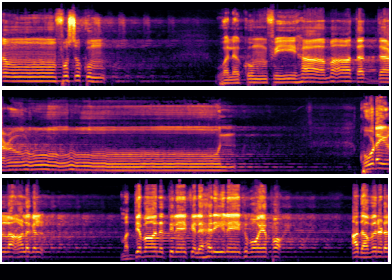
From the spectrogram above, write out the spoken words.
أنفسكم ولكم فيها ما تدعون കൂടെയുള്ള ആളുകൾ മദ്യപാനത്തിലേക്ക് ലഹരിയിലേക്ക് പോയപ്പോ അത് അവരുടെ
